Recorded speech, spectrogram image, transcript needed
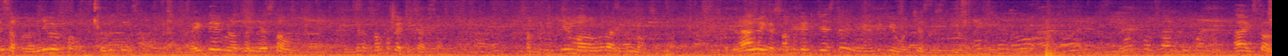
సార్ అప్పుడు అన్నీ కూడా జరుగుతుంది సార్ ప్రయత్నం చేస్తూ. ఉన్నాం ఇక్కడ సంపు కట్టించారు సార్ సంపు తీర్మానం కూడా అది సార్ గ్రామం ఇక్కడ సంపు కట్టి చేస్తే ఇంటికి వచ్చేస్తుంది ఆ, ఇస్తాం.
